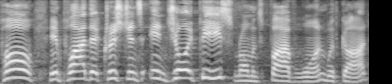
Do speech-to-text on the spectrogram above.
Paul implied that Christians enjoy peace, Romans 5 1, with God,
